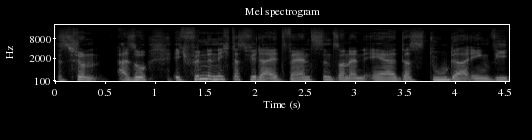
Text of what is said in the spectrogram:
Das ist schon, also ich finde nicht, dass wir da advanced sind, sondern eher, dass du da irgendwie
